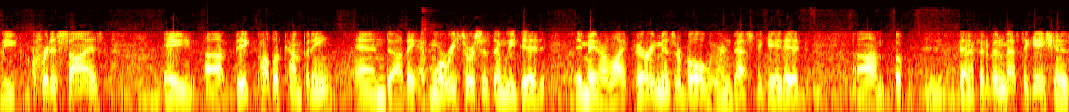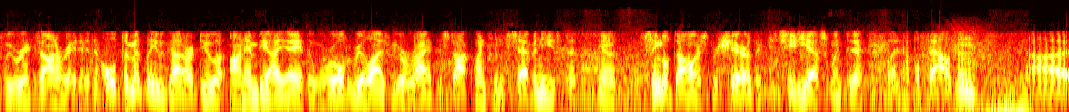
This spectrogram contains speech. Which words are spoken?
we criticized a uh, big public company, and uh, they had more resources than we did. They made our life very miserable. We were investigated. Um, but the benefit of investigation is we were exonerated. And ultimately, we got our due on MBIA. The world realized we were right. The stock went from the 70s to you know single dollars per share. The CDS went to a couple thousand. uh,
